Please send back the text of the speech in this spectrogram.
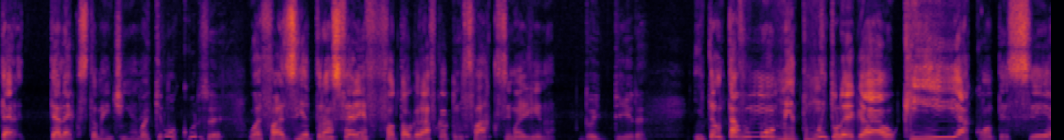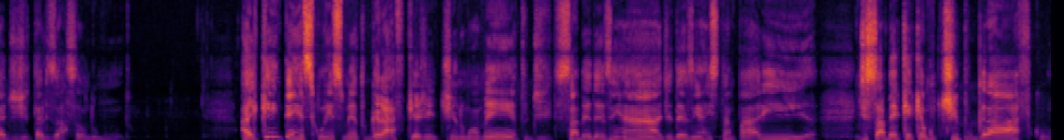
te- telex também tinha, né? Mas que loucura isso aí. Ué, fazia transferência fotográfica com fax, imagina. Doideira. Então estava um momento muito legal que ia acontecer a digitalização do mundo. Aí quem tem esse conhecimento gráfico que a gente tinha no momento, de saber desenhar, de desenhar estamparia, de saber o que é um tipo gráfico,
